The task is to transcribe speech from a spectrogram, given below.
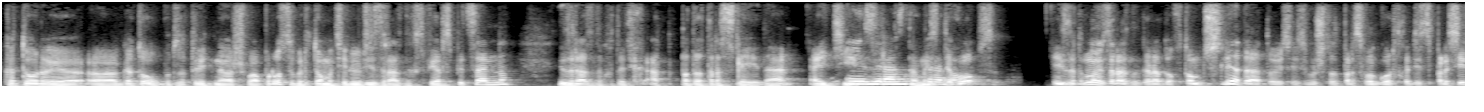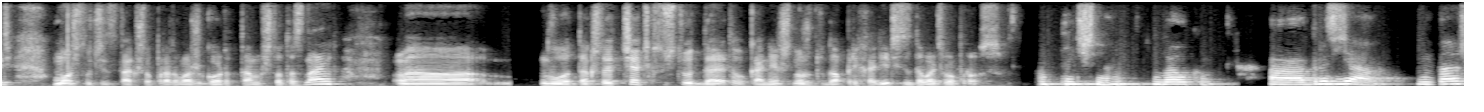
которые э, готовы будут ответить на наши вопросы, при том эти люди из разных сфер специально, из разных вот этих от, подотраслей, да, IT, из разных там городов. из DevOps, из, ну, из разных городов в том числе, да, то есть если вы что-то про свой город хотите спросить, может случиться так, что про ваш город там что-то знают. А, вот, так что этот чатик существует до этого, конечно, нужно туда приходить и задавать вопросы. Отлично, welcome. А, друзья, наш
